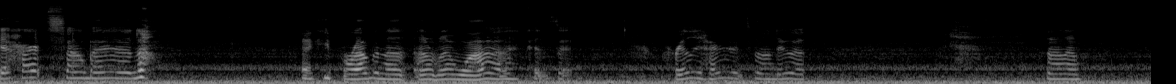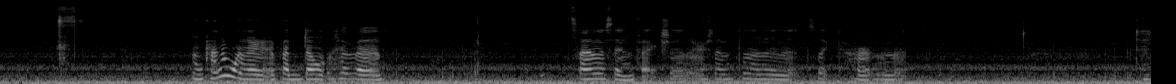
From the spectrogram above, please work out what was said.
it hurts so bad. I keep rubbing it. I don't know why, because it really hurts when I do it. I don't know. I'm kind of wondering if I don't have a sinus infection or something and it's like hurting it.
